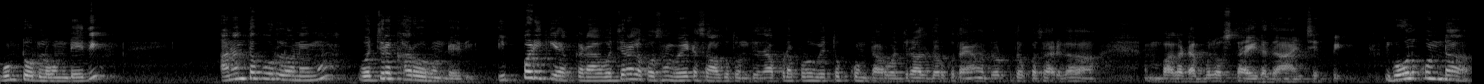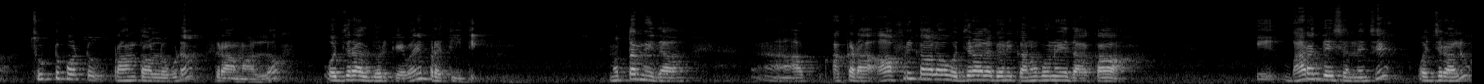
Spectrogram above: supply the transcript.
గుంటూరులో ఉండేది. అనంతపూర్లోనేమో వజ్రఖరూరు ఉండేది. ఇప్పటికీ అక్కడ వజ్రాల కోసం వేట సాగుతుంటుంది. అప్పుడప్పుడు వెతుక్కుంటారు. వజ్రాలు దొరుకుతాయో? దొరికితే ఒక్కసారిగా బాగా డబ్బులు వస్తాయి కదా అని చెప్పి. గోల్కొండ చుట్టుపట్టు ప్రాంతాల్లో కూడా గ్రామాల్లో వజ్రాలు దొరికేవని ప్రతీతి. మొత్తం మీద అక్కడ ఆఫ్రికాలో వజ్రాలు కానీ కనుగొనేదాకా ఈ భారతదేశం నుంచి వజ్రాలు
